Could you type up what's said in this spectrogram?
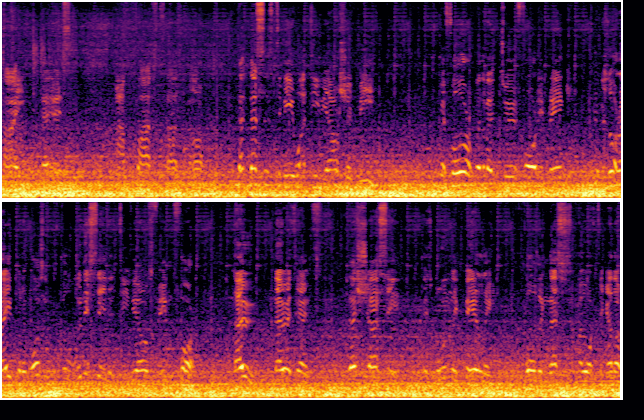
high. It is a fast, fast car. Th- This is to me what a TVR should be. Before, with about 240 brake, it was alright, but it wasn't the lunacy that TVR's famed for. Now, now it is. This chassis is only barely holding this power together.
